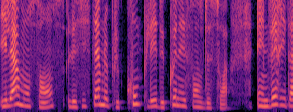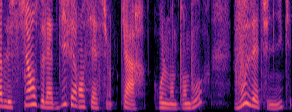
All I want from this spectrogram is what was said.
Il est, à mon sens, le système le plus complet de connaissance de soi et une véritable science de la différenciation, car, roulement de tambour, vous êtes unique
